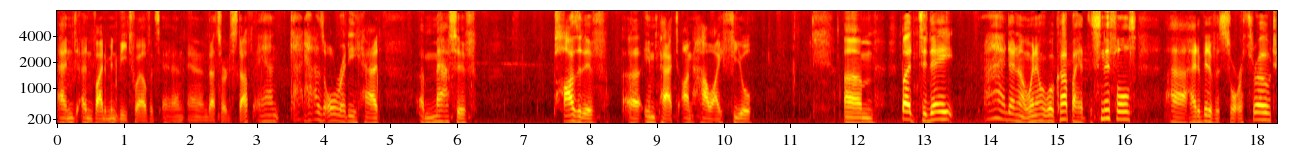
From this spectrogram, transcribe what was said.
and and vitamin B12 and and that sort of stuff. And that has already had a massive positive uh, impact on how I feel. Um, but today, I don't know. When I woke up, I had the sniffles. I uh, had a bit of a sore throat.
